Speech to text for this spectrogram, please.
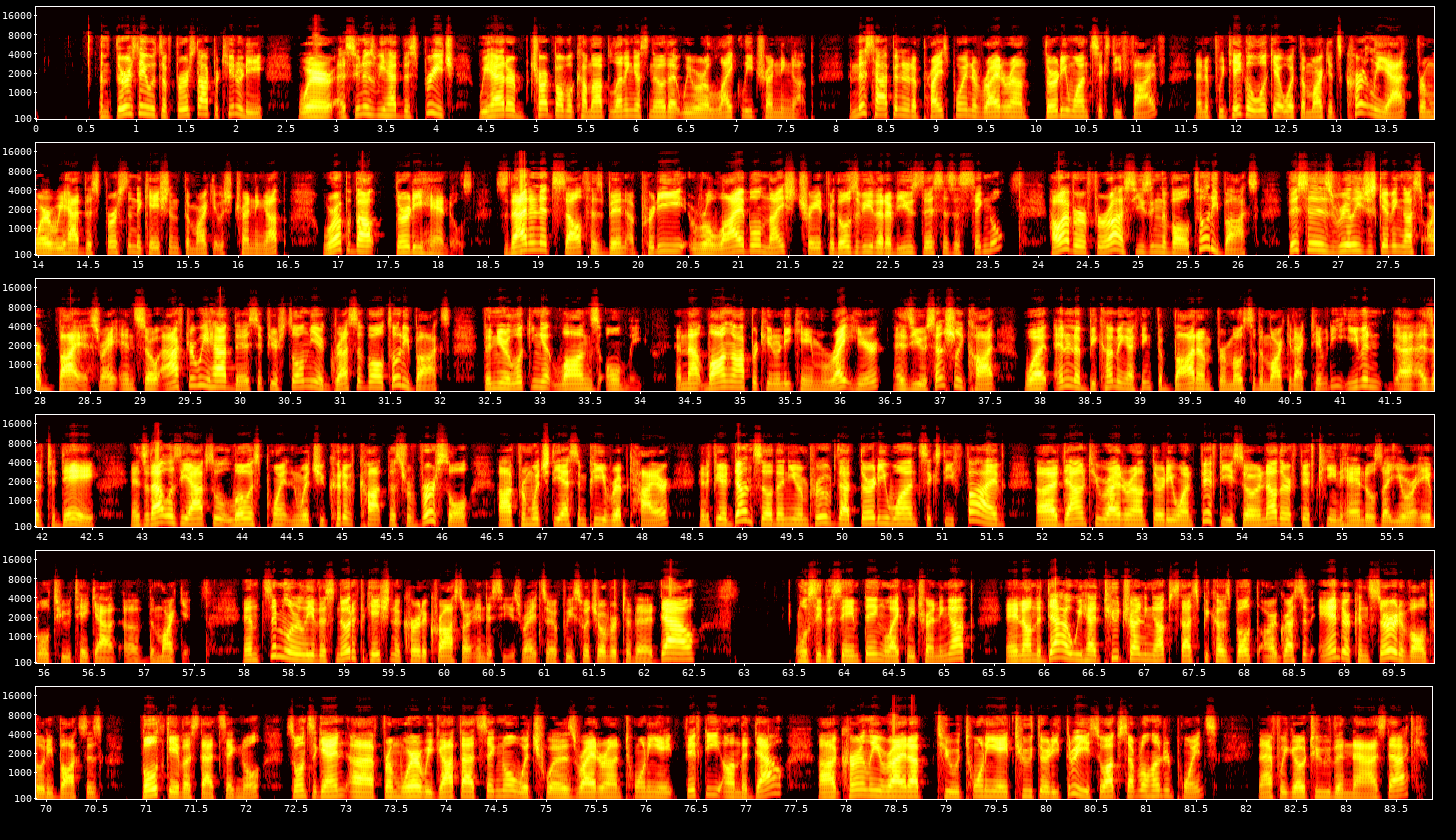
And Thursday was the first opportunity where, as soon as we had this breach, we had our chart bubble come up, letting us know that we were likely trending up. And this happened at a price point of right around 31.65. And if we take a look at what the market's currently at from where we had this first indication that the market was trending up, we're up about 30 handles. So that in itself has been a pretty reliable, nice trade for those of you that have used this as a signal. However, for us using the volatility box, this is really just giving us our bias, right? And so after we have this, if you're still in the aggressive volatility box, then you're looking at longs only. And that long opportunity came right here as you essentially caught what ended up becoming, I think, the bottom for most of the market activity, even uh, as of today. And so that was the absolute lowest point in which you could have caught this reversal uh, from which the S&P ripped higher. And if you had done so, then you improved that 31.65 uh, down to right around 31.50. So another 15 handles that you were able to take out of the market. And similarly, this notification occurred across our indices, right? So if we switch over to the Dow, We'll see the same thing, likely trending up. And on the Dow, we had two trending ups. That's because both our aggressive and our conservative volatility boxes both gave us that signal. So once again, uh, from where we got that signal, which was right around 28.50 on the Dow, uh, currently right up to 28.233, so up several hundred points. Now if we go to the NASDAQ,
